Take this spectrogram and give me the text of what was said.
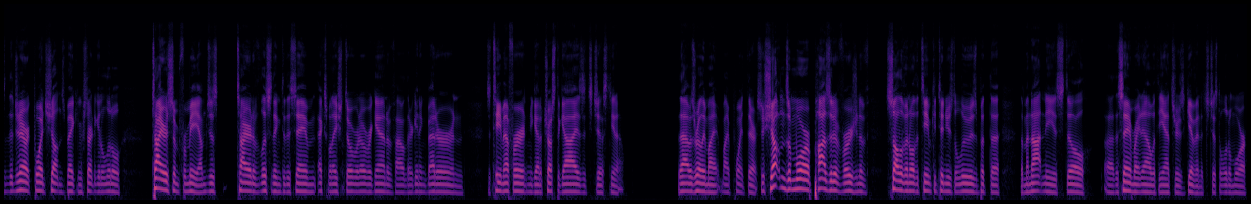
the generic points Shelton's making are starting to get a little tiresome for me. I'm just tired of listening to the same explanations over and over again of how they're getting better and it's a team effort and you got to trust the guys. It's just, you know, that was really my, my point there. So Shelton's a more positive version of Sullivan while the team continues to lose, but the, the monotony is still uh, the same right now with the answers given. It's just a little more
